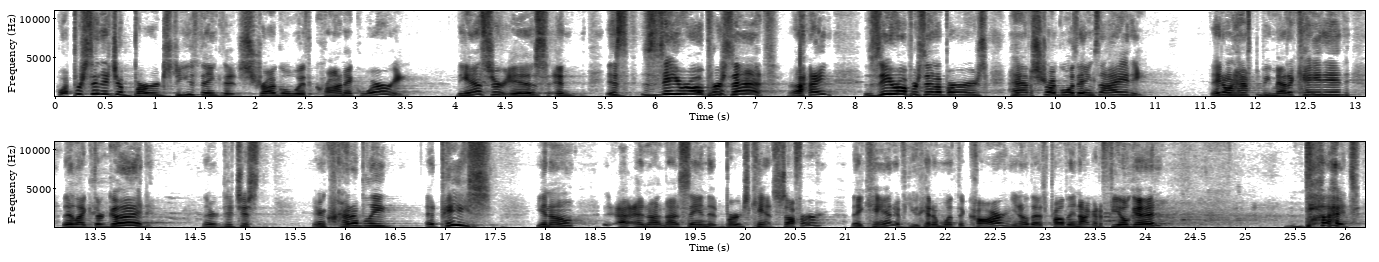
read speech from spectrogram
what percentage of birds do you think that struggle with chronic worry? The answer is, and is 0%, right? 0% of birds have struggle with anxiety. They don't have to be medicated. They're like, they're good. They're, they're just, they're incredibly at peace, you know? And I'm not saying that birds can't suffer. They can. If you hit them with the car, you know, that's probably not going to feel good. But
